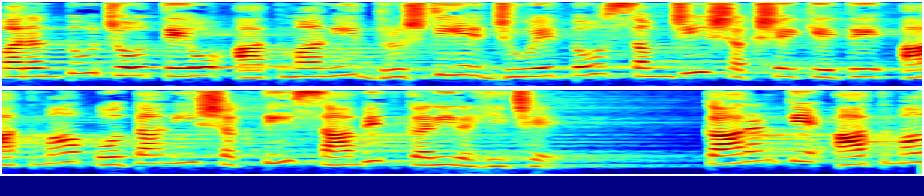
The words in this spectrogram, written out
પરંતુ જો તેઓ આત્માની દૃષ્ટિએ જુએ તો સમજી શકશે કે તે આત્મા પોતાની શક્તિ સાબિત કરી રહી છે. કારણ કે આત્મા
